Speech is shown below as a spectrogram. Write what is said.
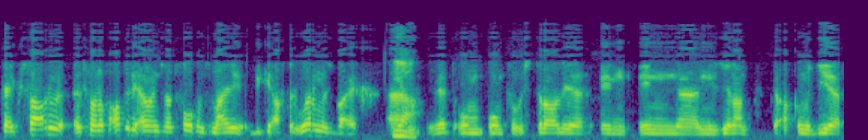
kyk SARU is maar nog altyd die ouens wat volgens my bietjie agteroor moet buig. Um, ja. Jy weet om om vir Australië en en uh, Nieu-Seeland te akkommodeer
